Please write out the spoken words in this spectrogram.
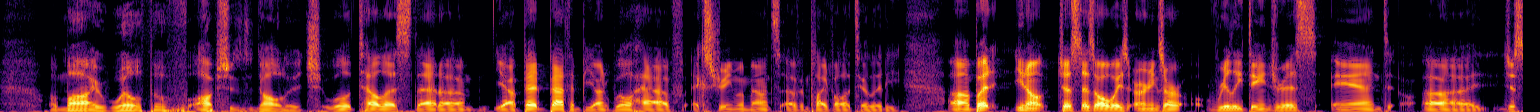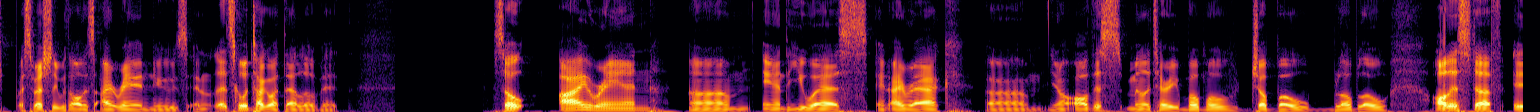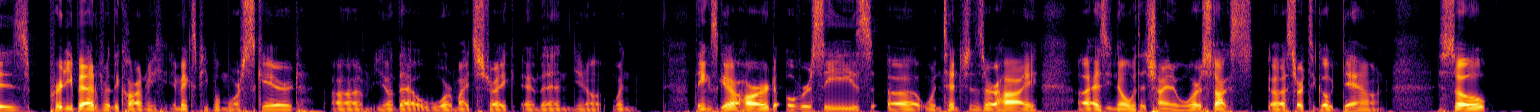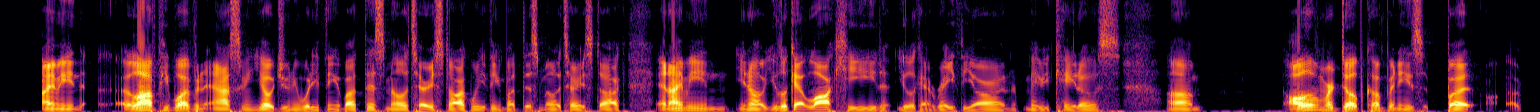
my wealth of options knowledge will tell us that um, yeah Bed Bath and Beyond will have extreme amounts of implied volatility, uh, but you know just as always earnings are really dangerous and uh, just especially with all this Iran news. And let's go and talk about that a little bit. So Iran um, and the U.S. and Iraq, um, you know, all this military momo jumbo blow blow, all this stuff is pretty bad for the economy. It makes people more scared. Um, you know that war might strike, and then you know when things get hard overseas, uh, when tensions are high, uh, as you know with the China war, stocks uh, start to go down. So I mean, a lot of people have been asking, "Yo, Junie, what do you think about this military stock? What do you think about this military stock?" And I mean, you know, you look at Lockheed, you look at Raytheon, maybe Kratos. Um, all of them are dope companies, but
